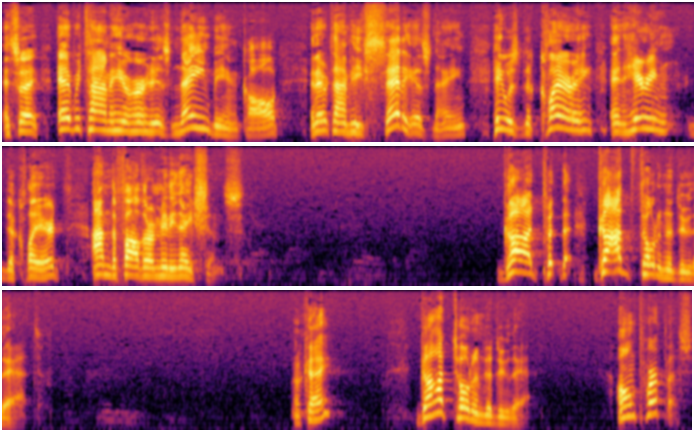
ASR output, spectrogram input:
And so every time he heard his name being called, and every time he said his name, he was declaring and hearing declared, I'm the father of many nations. God put that, God told him to do that. Okay? God told him to do that on purpose.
